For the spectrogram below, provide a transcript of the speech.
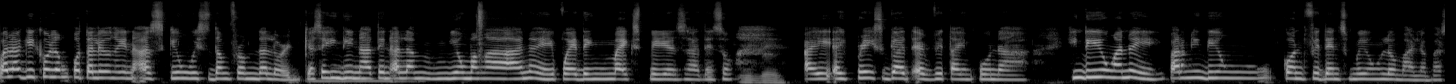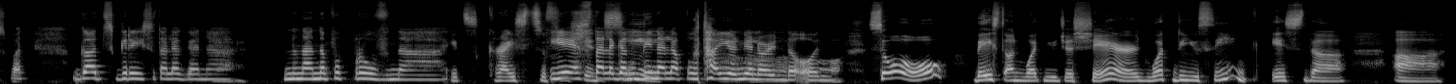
palagi ko lang po talagang ina-ask yung wisdom from the Lord kasi hindi natin alam yung mga ano eh, pwedeng ma-experience natin. So, Amen. I, I praise God every time po na hindi yung ano eh, parang hindi yung confidence mo yung lumalabas. But God's grace talaga na na, na napoprove na It's Christ's yes, sufficiency. talagang dinala po tayo ni Lord doon. Oo. So, based on what you just shared, what do you think is the uh,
